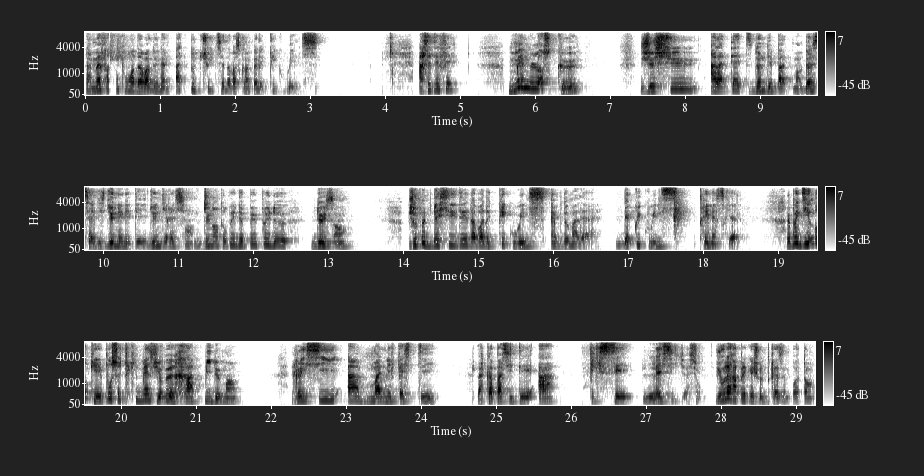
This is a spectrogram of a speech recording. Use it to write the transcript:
La meilleure façon pour moi d'avoir de l'impact tout de suite, c'est d'avoir ce qu'on appelle les quick wins. À cet effet, même lorsque je suis à la tête d'un département, d'un service, d'une unité, d'une direction, d'une entreprise depuis plus de deux ans. Je peux décider d'avoir des quick wins hebdomadaires, des quick wins trimestriels. Je peux dire, OK, pour ce trimestre, je veux rapidement réussir à manifester la capacité à fixer les situations. Je voulais rappeler quelque chose de très important.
